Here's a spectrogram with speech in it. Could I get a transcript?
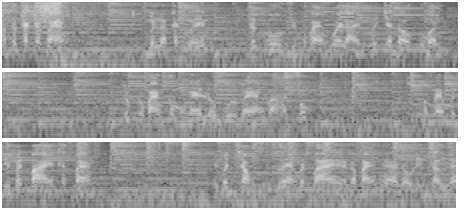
chào tất cả các bạn. Mình là Khánh Nguyễn Rất vui khi các bạn quay lại với channel của mình. Chúc các bạn có một ngày luôn vui vẻ và hạnh phúc. Hôm nay mình đi Best Buy các bạn. Thì Bên trong cửa hàng Best Buy này nó bán à, đồ điện tử á.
